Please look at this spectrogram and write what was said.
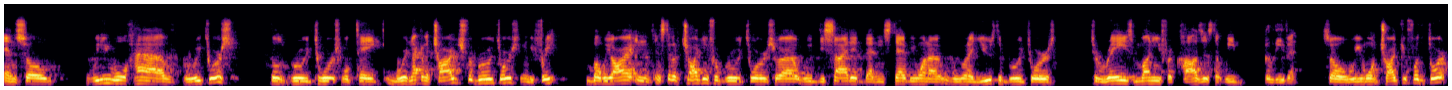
And so we will have brewery tours. Those brewery tours will take, we're not going to charge for brewery tours, it's going to be free. But we are, in, instead of charging for brewery tours, uh, we've decided that instead we want to we want to use the brewery tours to raise money for causes that we believe in. So we won't charge you for the tour.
